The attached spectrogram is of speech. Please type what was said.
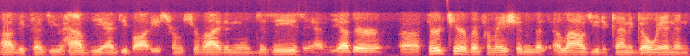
uh, because you have the antibodies from surviving the disease. And the other uh, third tier of information that allows you to kind of go in and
